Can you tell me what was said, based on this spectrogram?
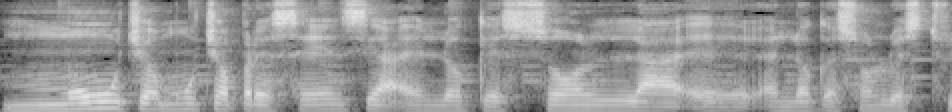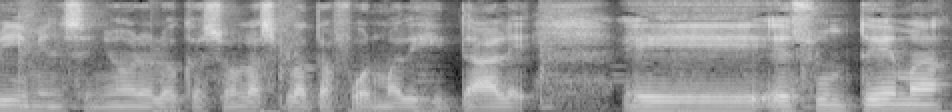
mucha, mucha presencia en lo que son la, eh, en lo que son los streaming, señores, lo que son las plataformas digitales. Eh, es un tema,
